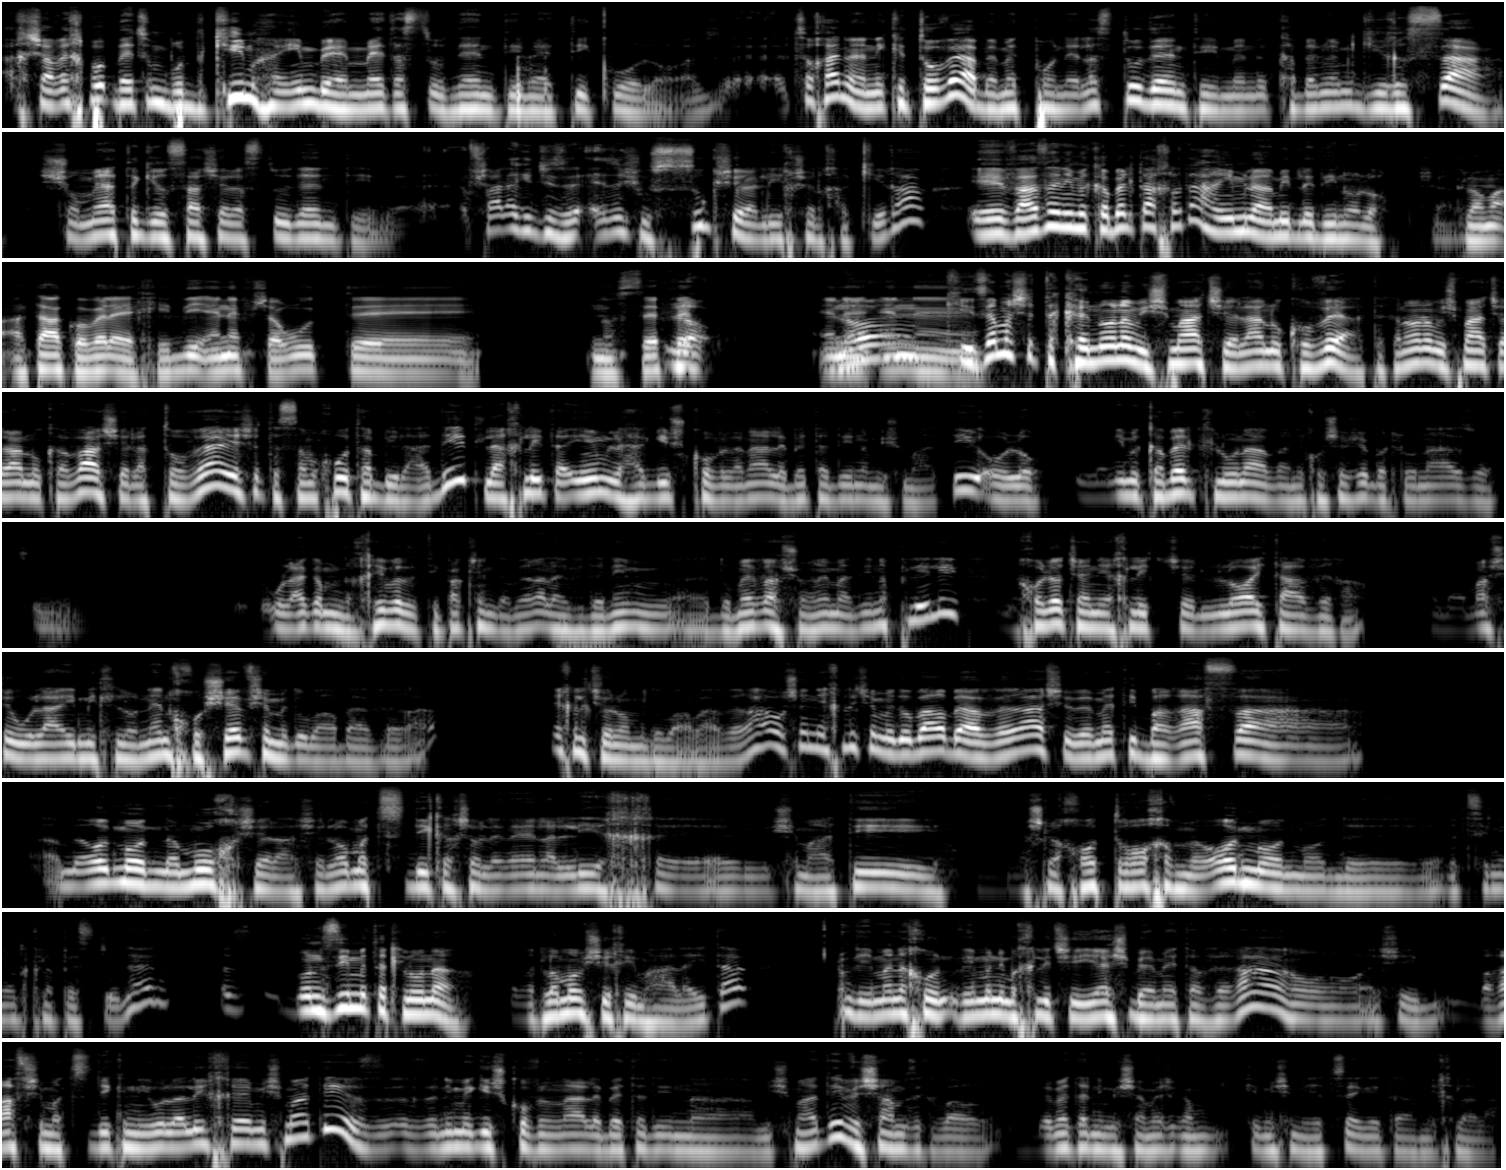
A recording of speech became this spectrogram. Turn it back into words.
עכשיו, איך בעצם בודקים האם באמת הסטודנטים העתיקו או לא? אז לצורך העניין, אני כתובע באמת פונה לסטודנטים, מקבל מהם גרסה, שומע את הגרסה של הסטודנטים. אפשר להגיד שזה איזשהו סוג של הליך של חקירה, ואז אני מקבל את ההחלטה האם להעמיד לדין או לא. כלומר, אתה הקובל היחידי, אין אפשרות אה, נוספת? לא. אין, לא, אין, כי אה, זה מה שתקנון המשמעת שלנו קובע. תקנון המשמעת שלנו קבע שלתובע יש את הסמכות הבלעדית להחליט האם להגיש קובלנה לבית הדין המשמעתי או לא. אם אני מקבל תלונה, ואני חושב שבתלונה הזאת, אה, אולי גם נרחיב על זה טיפה כשנדבר על ההבדלים הדומה והשונה מהדין הפלילי, יכול להיות שאני אחליט שלא הייתה עבירה. כלומר, מה שאולי מתלונן חושב שמדובר בעבירה, אני אחליט שלא מדובר בעבירה, או שאני אחליט שמדובר בעבירה שבאמת היא ברף ה... המאוד מאוד נמוך שלה, שלא מצדיק עכשיו לנהל הליך אה, משמעתי, השלכות רוחב מאוד מאוד מאוד אה, רציניות כלפי סטודנט, אז גונזים את התלונה. זאת אומרת, לא ממשיכים הלאה איתה. ואם, אנחנו, ואם אני מחליט שיש באמת עבירה, או שהיא ברף שמצדיק ניהול הליך אה, משמעתי, אז, אז אני מגיש קובלנה לבית הדין המשמעתי, ושם זה כבר, באמת אני משמש גם כמי שמייצג את המכללה.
